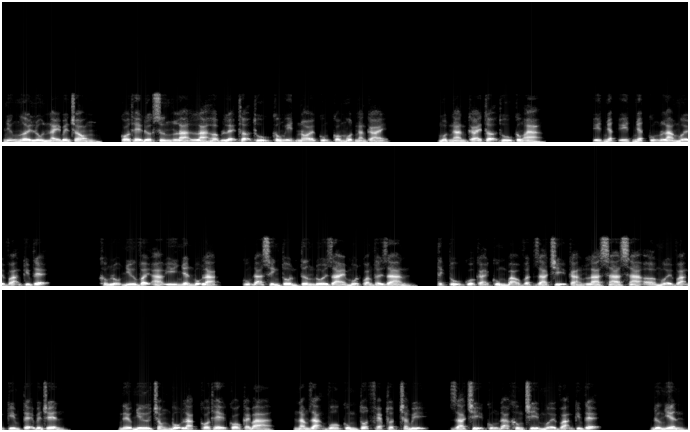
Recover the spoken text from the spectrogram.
Những người lùn này bên trong, có thể được xưng là là hợp lệ thợ thủ công ít nói cũng có một ngàn cái. Một ngàn cái thợ thủ công a. Ít nhất ít nhất cũng là mười vạn kim tệ. Khổng lồ như vậy a y nhân bộ lạc cũng đã sinh tồn tương đối dài một quãng thời gian, tích tụ của cải cùng bảo vật giá trị càng là xa xa ở mười vạn kim tệ bên trên. Nếu như trong bộ lạc có thể có cái ba, năm dạng vô cùng tốt phép thuật trang bị, giá trị cũng đã không chỉ mười vạn kim tệ. Đương nhiên,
